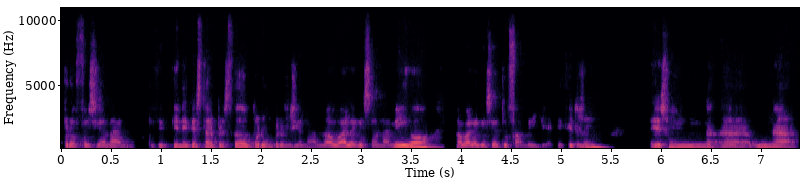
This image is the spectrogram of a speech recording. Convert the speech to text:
profesional, es decir, tiene que estar prestado por un profesional, no vale que sea un amigo, no vale que sea tu familia, es decir, es, uh, una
